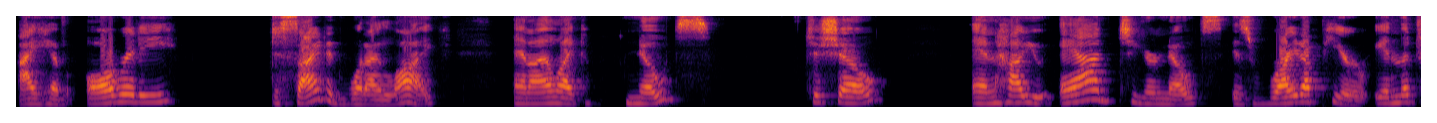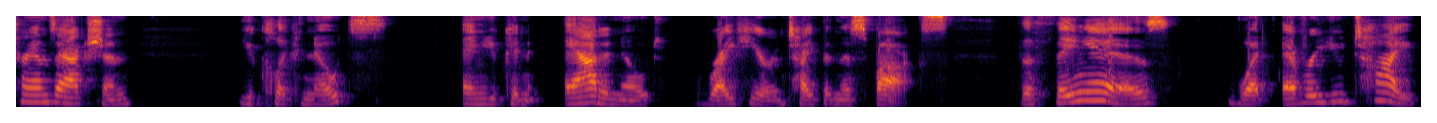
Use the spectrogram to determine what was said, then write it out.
I have already decided what I like, and I like notes to show. And how you add to your notes is right up here in the transaction. You click notes and you can add a note right here and type in this box. The thing is, whatever you type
